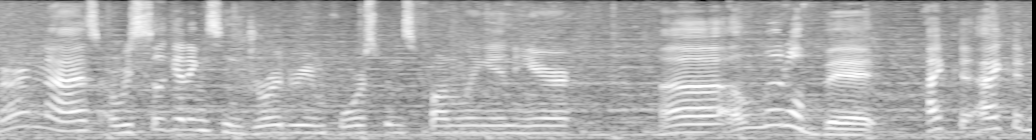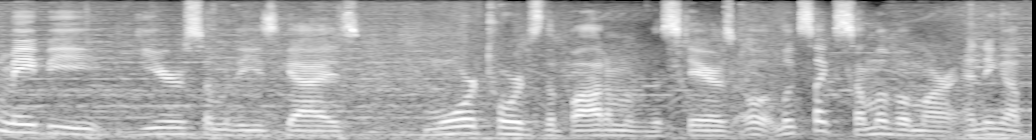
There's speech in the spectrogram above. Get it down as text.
Very nice. Are we still getting some droid reinforcements funneling in here? Uh, a little bit. I could, I could maybe gear some of these guys more towards the bottom of the stairs. Oh, it looks like some of them are ending up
